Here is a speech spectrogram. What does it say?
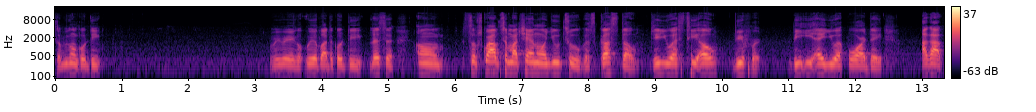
so we're gonna go deep. We we we're about to go deep. Listen, um, subscribe to my channel on YouTube. It's Gusto, G U S T O Beauford, B E A U F O R D. I got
